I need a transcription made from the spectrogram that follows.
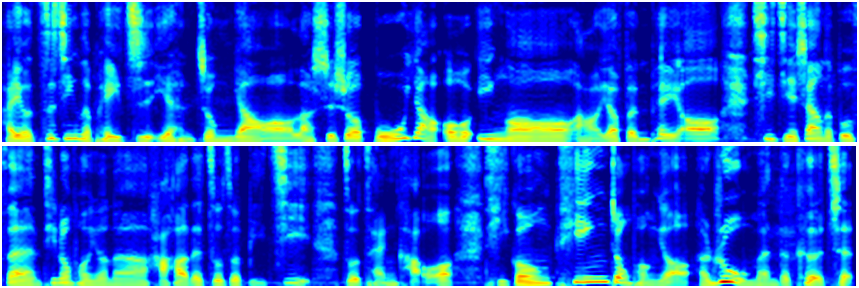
还有资金的配置也很重要哦。老师说不要 all in 哦，啊，要分配哦。细节上的部分，听众朋友呢，好好的做做笔记，做参考哦，提供听众朋友入门的课程。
